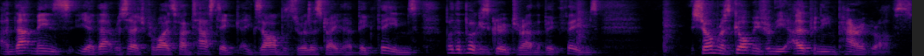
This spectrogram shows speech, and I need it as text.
And that means, yeah, that research provides fantastic examples to illustrate her big themes, but the book is grouped around the big themes. Schomerus got me from the opening paragraphs.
